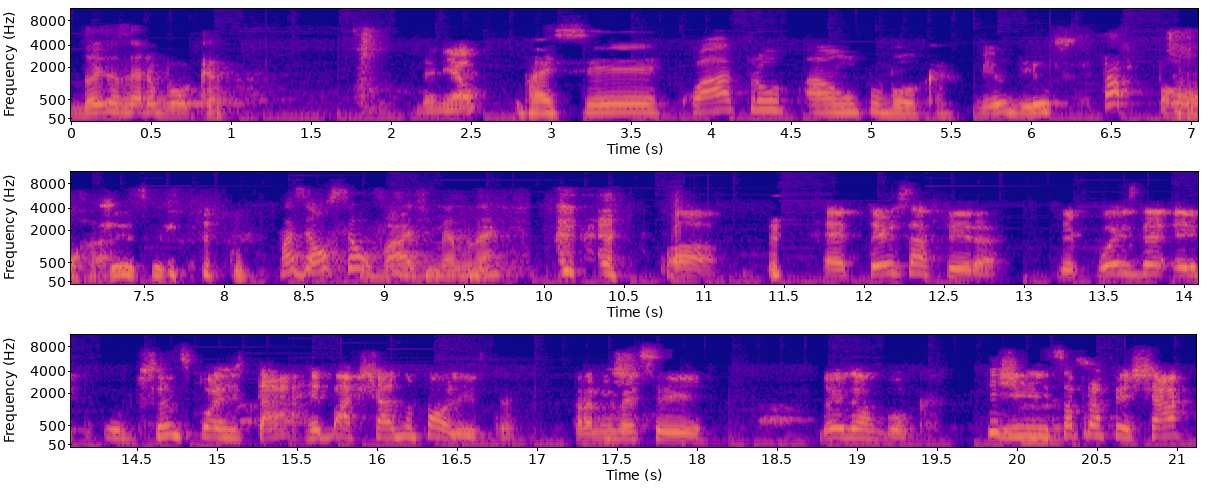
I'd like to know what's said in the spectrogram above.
2x0 Boca. Daniel? Vai ser 4x1 pro Boca. Meu Deus. Tá porra. Jesus. Mas é um selvagem mesmo, né? Ó, é terça-feira. Depois de, ele, o Santos pode estar rebaixado no Paulista. Pra mim vai ser 2x1 Boca. E só pra fechar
